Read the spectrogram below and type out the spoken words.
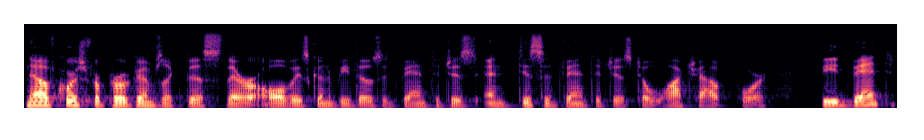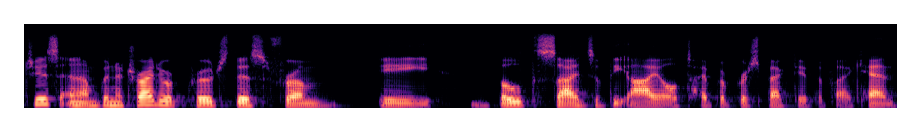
Now, of course, for programs like this, there are always going to be those advantages and disadvantages to watch out for. The advantages, and I'm going to try to approach this from a both sides of the aisle type of perspective if I can.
